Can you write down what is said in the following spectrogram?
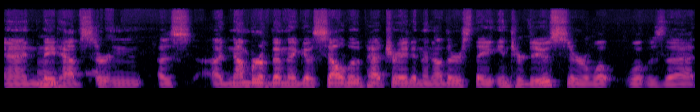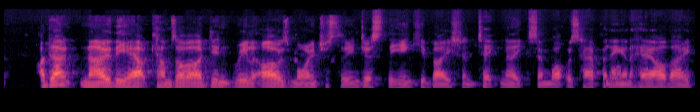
and mm. they'd have certain a, a number of them they go sell to the pet trade and then others they introduce or what what was that I don't know the outcomes of it. I didn't really. I was more interested in just the incubation techniques and what was happening and how they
